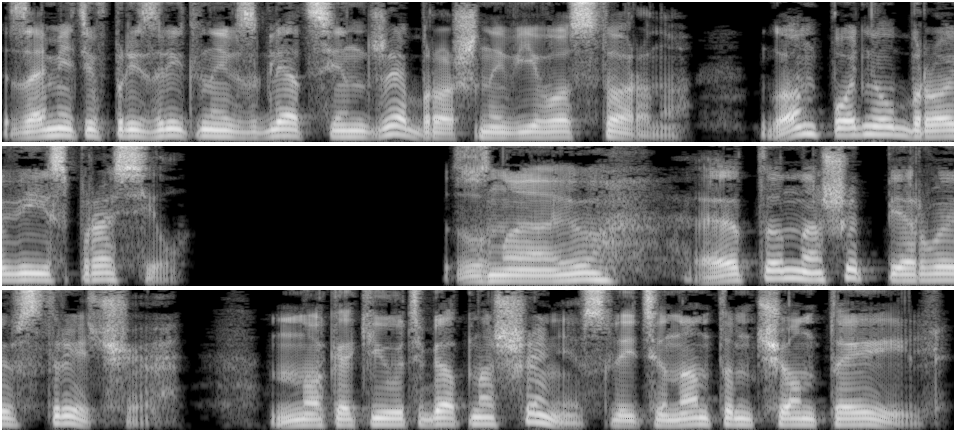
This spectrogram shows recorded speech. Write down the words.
Заметив презрительный взгляд Синдже, брошенный в его сторону, Гон поднял брови и спросил. «Знаю, это наша первая встреча. Но какие у тебя отношения с лейтенантом Чон Тэйль?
